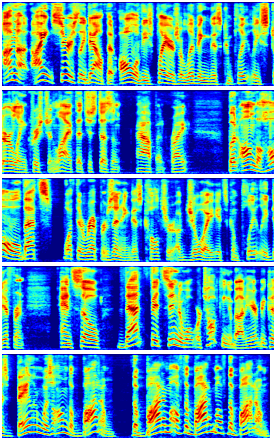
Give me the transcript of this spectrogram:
I'm not, I seriously doubt that all of these players are living this completely sterling Christian life. That just doesn't happen, right? But on the whole, that's what they're representing this culture of joy. It's completely different. And so that fits into what we're talking about here because Baylor was on the bottom, the bottom of the bottom of the bottom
